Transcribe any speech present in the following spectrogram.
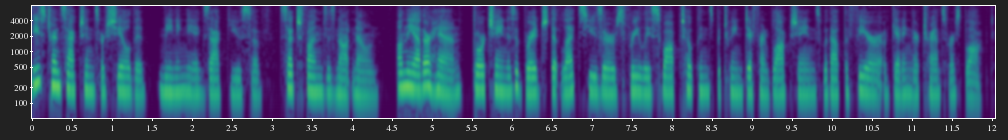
These transactions are shielded, meaning the exact use of such funds is not known. On the other hand, Thorchain is a bridge that lets users freely swap tokens between different blockchains without the fear of getting their transfers blocked.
